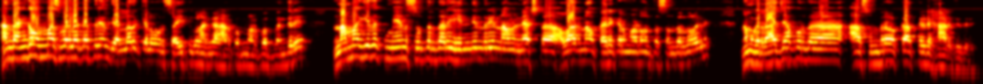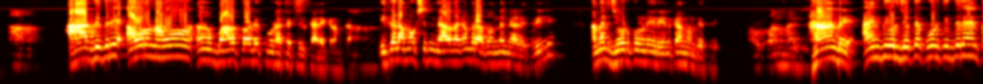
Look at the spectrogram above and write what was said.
ಅಂದ ಹಂಗ ಹುಮ್ಮಸ್ ಬರ್ಲಾಕತ್ರಿ ಅಂತ ಎಲ್ಲಾರು ಕೆಲವರು ಸಾಹಿತಿಗಳು ಹಂಗ ಹಾಡ್ಕೊತ ಮಾಡ್ಕೋತ್ ಬಂದಿರಿ. ನಮಗ್ ಇದಕ್ ಮೇನ್ ಸೂತ್ರಧಾರಿ ಹಿಂದಿಂದ್ರಿ ನಾವು ನೆಕ್ಸ್ಟ್ ಅವಾಗ ನಾವು ಕಾರ್ಯಕ್ರಮ ಮಾಡುವಂತ ಸಂದರ್ಭದೊಳಗ್ರಿ ನಮ್ಗ ರಾಜಾಪುರದ ಆ ಸುಂದರವಕ್ಕ ತಡಿ ಹಾಡ್ತಿದ್ರಿ. ಹಾಡ್ತಿದ್ರಿ ಅವ್ರು ನಾವು ಬಾಳ ತೋಡೆ ಕೂಡಾಕತ್ತೀವಿ ಕಾರ್ಯಕ್ರಮಕ್ಕ. ಈ ಕಡೆ ಅಮೋಕ್ಷದ ಮೇಳದಾಗ ಅಂದ್ರ ಅದೊಂದೇ ಮೇಳ ಐತ್ರಿ ಇಲ್ಲಿ. ಆಮೇಲೆ ಜೋಡ್ಕೊಳ್ಳಿ ರೇಣುಕಾನ್ ಒಂದ್ ಹಾನ್ರಿ ಆಯ್ತು ಇವ್ರ ಜೊತೆ ಕೂಡ್ತಿದ್ದೀರಿ ಅಂತ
